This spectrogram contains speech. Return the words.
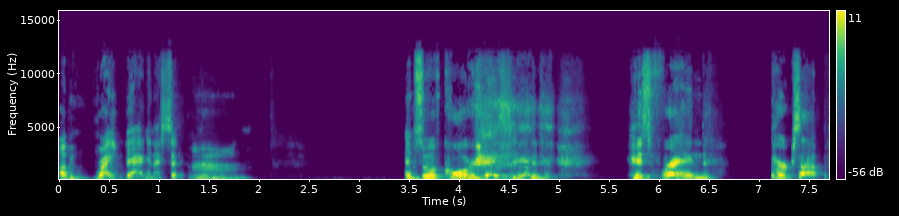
I'll be right back. And I said, mm. and so of course, his friend perks up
